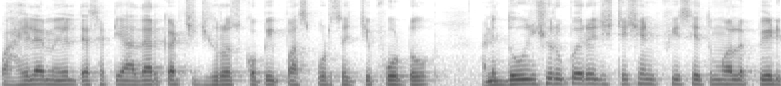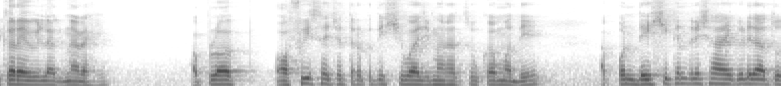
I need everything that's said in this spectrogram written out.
पाहायला मिळेल. त्यासाठी आधार कार्डची झिरोस कॉपी पासपोर्ट साईजचे फोटो आणि दोनशे रुपये रजिस्ट्रेशन फीस हे तुम्हाला पेड करावी लागणार आहे. आपलं ऑफिस आहे छत्रपती शिवाजी महाराज चौकामध्ये. आपण देशी केंद्र शाळेकडे जातो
